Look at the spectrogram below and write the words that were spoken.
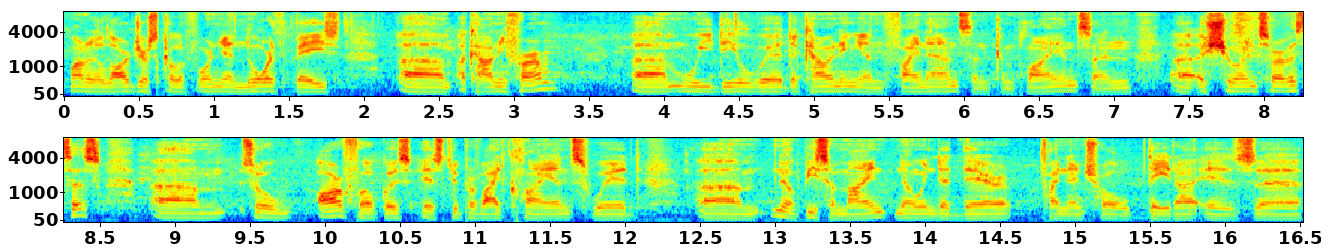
one of the largest California North-based um, accounting firm. Um, we deal with accounting and finance and compliance and uh, assurance services. Um, so our focus is to provide clients with um, you know, peace of mind, knowing that their financial data is uh,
